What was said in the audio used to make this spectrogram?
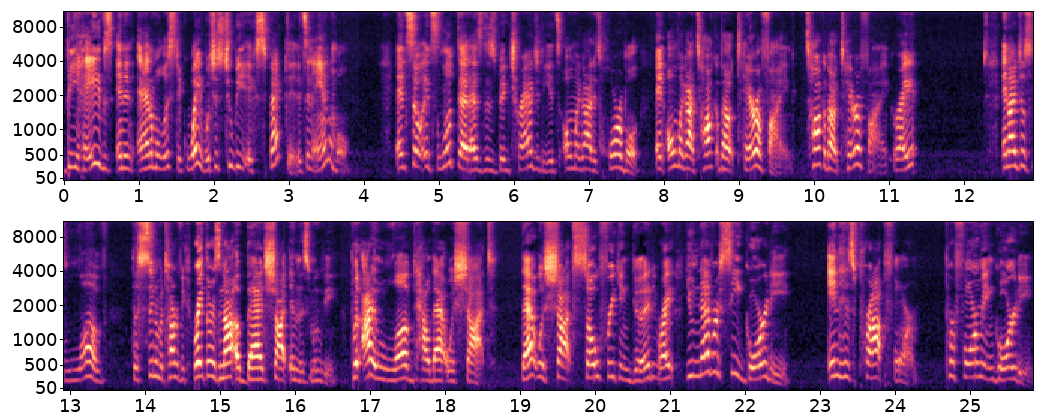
behaves in an animalistic way, which is to be expected. It's an animal. And so it's looked at as this big tragedy. It's, oh my God, it's horrible. And oh my God, talk about terrifying. Talk about terrifying, right? And I just love the cinematography, right? There's not a bad shot in this movie, but I loved how that was shot. That was shot so freaking good, right? You never see Gordy in his prop form performing Gordy.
